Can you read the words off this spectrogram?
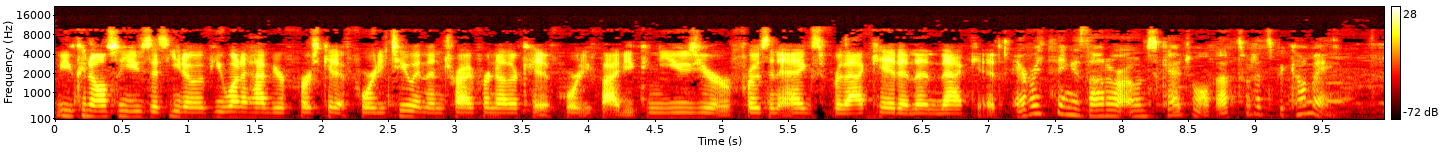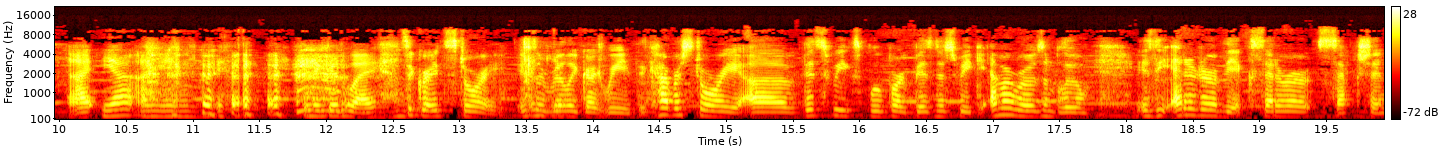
you can also use this, you know, if you want to have your first kid at 42 and then try for another kid at 45, you can use your frozen eggs for that kid and then that kid. Everything is on our own schedule. That's what it's becoming. Yeah, I mean, in a good way. It's a great story. It's Thank a really you. great read. The cover story of this week's Bloomberg Business Week, Emma Rosenblum is the editor of the Etc. section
